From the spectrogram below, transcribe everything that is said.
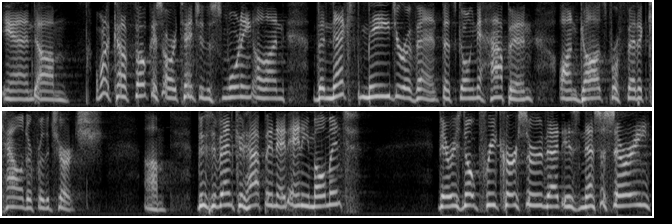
and um, I want to kind of focus our attention this morning on the next major event that's going to happen on God's prophetic calendar for the church. Um, this event could happen at any moment. There is no precursor that is necessary.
